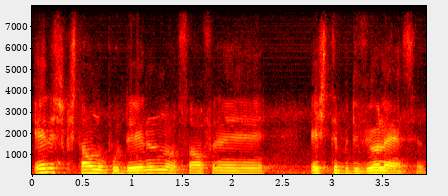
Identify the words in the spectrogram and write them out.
Eles que estão no poder não sofrem este tipo de violência,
